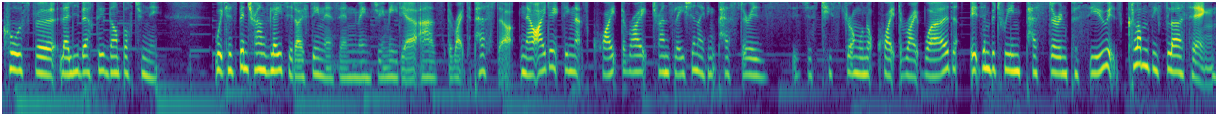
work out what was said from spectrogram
calls for la liberté d'importuner, which has been translated, I've seen this in mainstream media, as the right to pester. Now, I don't think that's quite the right translation. I think pester is, is just too strong or not quite the right word. It's in between pester and pursue, it's clumsy flirting.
